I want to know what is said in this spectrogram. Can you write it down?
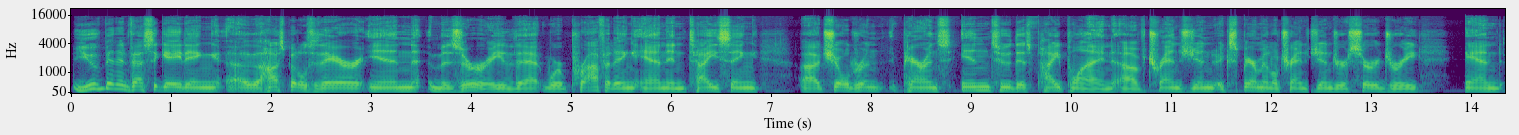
you've been investigating uh, the hospitals there in Missouri that were profiting and enticing uh, children, parents into this pipeline of transgender, experimental transgender surgery and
